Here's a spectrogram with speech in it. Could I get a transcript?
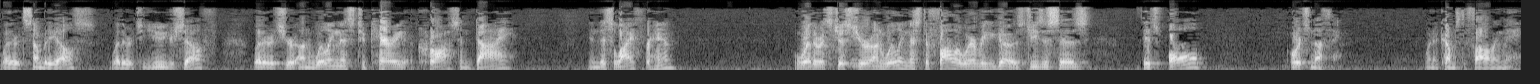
Whether it's somebody else, whether it's you yourself, whether it's your unwillingness to carry a cross and die in this life for Him, whether it's just your unwillingness to follow wherever He goes. Jesus says, it's all or it's nothing when it comes to following me.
